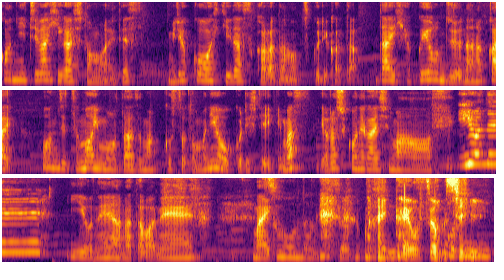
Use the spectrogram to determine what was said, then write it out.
こんにちは東智恵です。魅力を引き出す体の作り方。第147回。本日もイモーターズマックスとともにお送りしていきます。よろしくお願いします。いいよね。いいよねあなたはね。毎そうなんですよ。毎回お調子。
